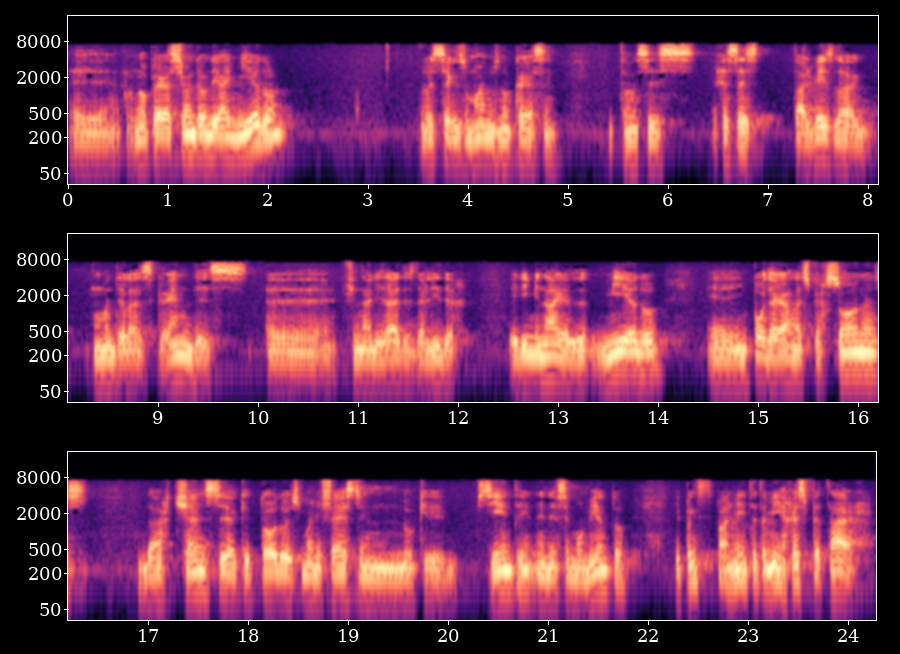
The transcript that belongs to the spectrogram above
Eh, una operación donde hay miedo, los seres humanos no crecen. Entonces, esa es tal vez la, una de las grandes eh, finalidades del líder. Eliminar el miedo, eh, empoderar a las personas, dar chance a que todos manifestem lo que sienten nesse momento e principalmente também respetar,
